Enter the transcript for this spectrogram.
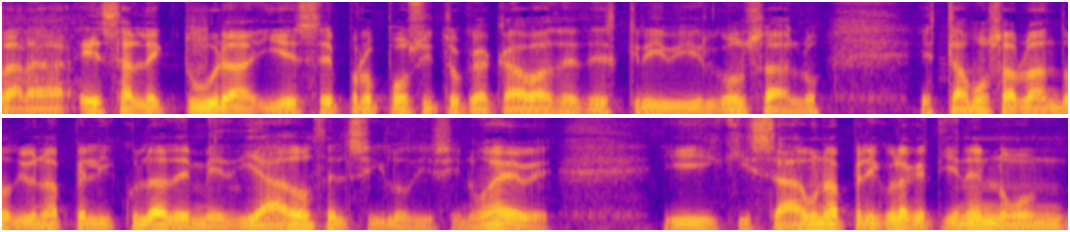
para esa lectura y ese propósito que acabas de describir, Gonzalo, estamos hablando de una película de mediados del siglo XIX y quizá una película que tiene, no,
